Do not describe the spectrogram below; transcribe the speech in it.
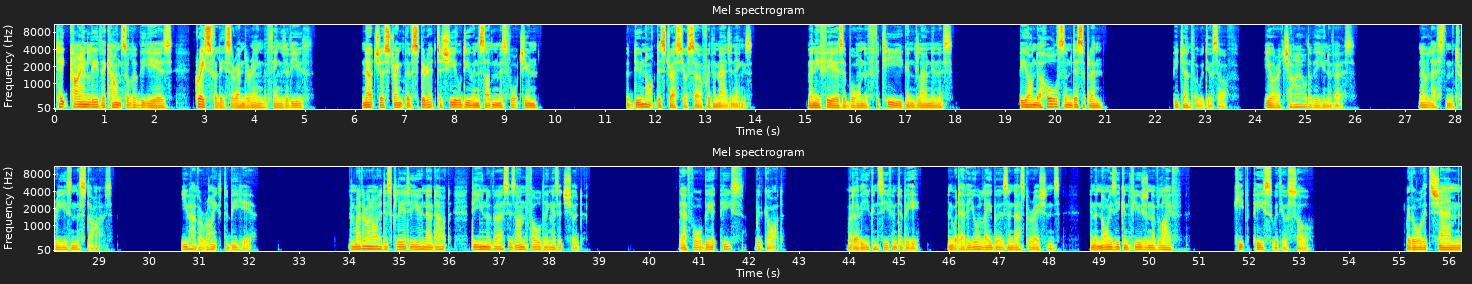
Take kindly the counsel of the years, gracefully surrendering the things of youth. Nurture strength of spirit to shield you in sudden misfortune. But do not distress yourself with imaginings. Many fears are born of fatigue and loneliness. Beyond a wholesome discipline, be gentle with yourself. You are a child of the universe, no less than the trees and the stars. You have a right to be here. And whether or not it is clear to you, no doubt, the universe is unfolding as it should. Therefore be at peace with God. Whatever you conceive him to be, and whatever your labors and aspirations, in the noisy confusion of life, keep peace with your soul. With all its sham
